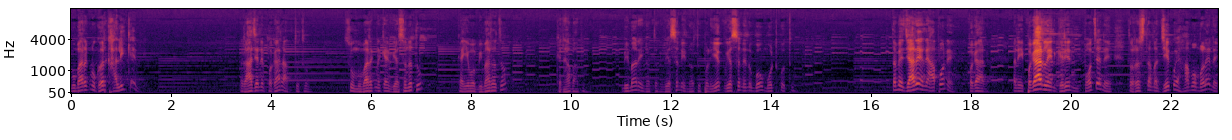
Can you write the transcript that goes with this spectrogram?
મુબારકનું ઘર ખાલી કેમ? રાજ એને પગાર આપતું હતું. શું મુબારકને ક્યાંય વ્યસન હતું? કાંઈ એવો બીમાર હતો? કે ના બાપુ બીમારી નહોતું વ્યસન નહોતું, પણ એક વ્યસન એનું બહુ મોટું હતું. તમે જ્યારે એને આપો ને પગાર, અને પગાર લઈને ઘરે પહોંચે ને, તો રસ્તામાં જે કોઈ હામો મળે ને,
